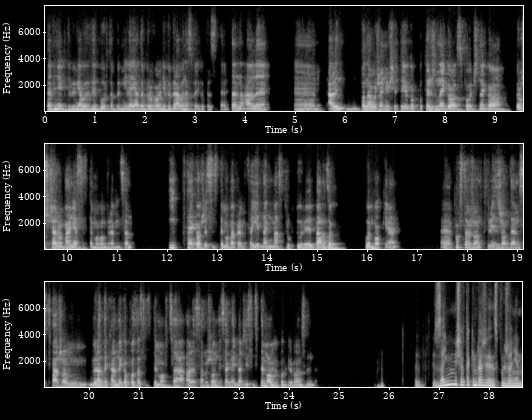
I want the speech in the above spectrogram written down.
pewnie gdyby miały wybór, to by Mileja dobrowolnie wybrały na swojego prezydenta, no ale, e, ale po nałożeniu się tego potężnego społecznego rozczarowania systemową prawicą, i tego, że systemowa prawica jednak ma struktury bardzo głębokie, e, powstał rząd, który jest rządem z twarzą radykalnego pozasystemowca, ale sam rząd jest jak najbardziej systemowy pod wieloma względami. Zajmijmy się w takim razie spojrzeniem,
